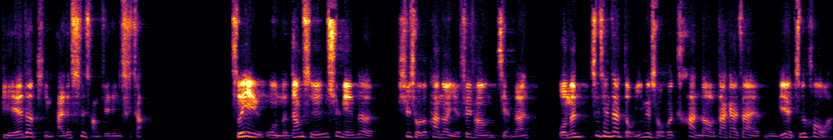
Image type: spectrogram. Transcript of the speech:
别的品牌的市场决定市场。所以我们当时睡眠的需求的判断也非常简单。我们之前在抖音的时候会看到，大概在午夜之后啊，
